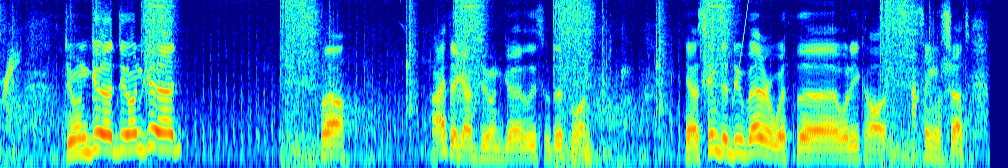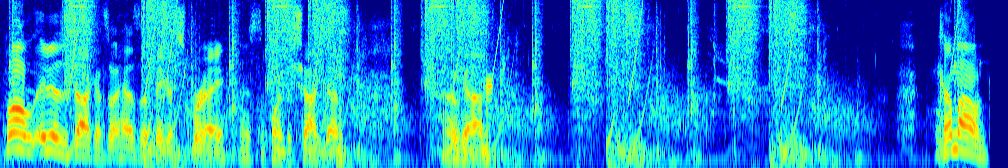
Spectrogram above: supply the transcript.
Great. Doing good, doing good. Well, I think I'm doing good, at least with this one. Yeah, it seem to do better with the, what do you call it, single shots. Well, it is a shotgun, so it has a bigger spray. That's the point of the shotgun. Oh god. Come on.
